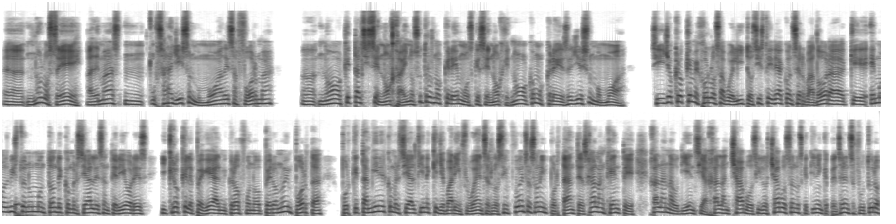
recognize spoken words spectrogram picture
eh, no lo sé. Además, mm, usar a Jason Momoa de esa forma... Uh, no, ¿qué tal si se enoja? Y nosotros no queremos que se enoje. No, ¿cómo crees? Es Jason Momoa. Sí, yo creo que mejor los abuelitos y esta idea conservadora que hemos visto en un montón de comerciales anteriores y creo que le pegué al micrófono, pero no importa, porque también el comercial tiene que llevar influencers. Los influencers son importantes, jalan gente, jalan audiencia, jalan chavos y los chavos son los que tienen que pensar en su futuro.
